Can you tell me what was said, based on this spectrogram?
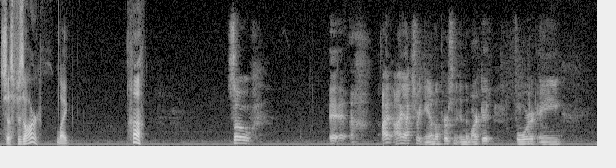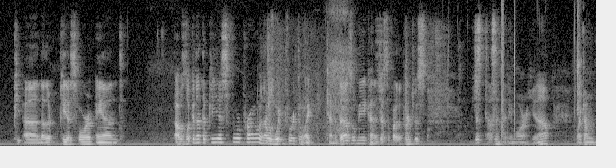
just bizarre. Like, huh? So, uh, I I actually am a person in the market for a uh, another PS4, and I was looking at the PS4 Pro, and I was waiting for it to like kind of dazzle me, kind of justify the purchase. It just doesn't anymore, you know. Like I'm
